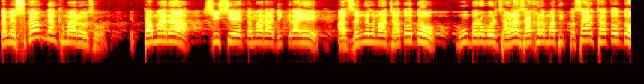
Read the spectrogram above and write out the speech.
તમે શું કામ ડંખ મારો છો? તમારા શિષ્ય તમારા દીકરાએ આ જંગલમાં જતો હતો. હું બરોબર ઝાડા ઝાખડામાંથી પસાર થતો હતો.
